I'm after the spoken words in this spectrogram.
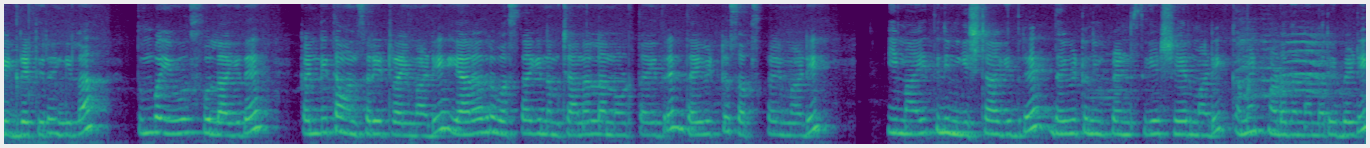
ರಿಗ್ರೆಟ್ ಇರೋಂಗಿಲ್ಲ. ತುಂಬ ಯೂಸ್ಫುಲ್ ಆಗಿದೆ. ಖಂಡಿತ ಒಂದು ಸರಿ ಟ್ರೈ ಮಾಡಿ. ಯಾರಾದರೂ ಹೊಸ್ದಾಗಿ ನಮ್ಮ ಚಾನಲ್ನ ನೋಡ್ತಾ ಇದ್ದರೆ ದಯವಿಟ್ಟು ಸಬ್ಸ್ಕ್ರೈಬ್ ಮಾಡಿ. ಈ ಮಾಹಿತಿ ನಿಮ್ಗೆ ಇಷ್ಟ ಆಗಿದ್ದರೆ ದಯವಿಟ್ಟು ನಿಮ್ಮ ಫ್ರೆಂಡ್ಸ್ಗೆ ಶೇರ್ ಮಾಡಿ. ಕಮೆಂಟ್ ಮಾಡೋದನ್ನು ಮರಿಬೇಡಿ.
